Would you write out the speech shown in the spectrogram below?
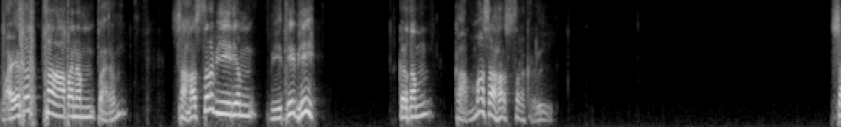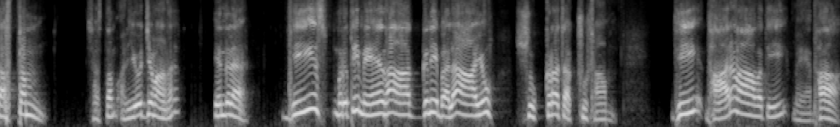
വയസസ്ഥാപനം പരം സഹസ്രവീര്യം വിധിഭി കൃതം കർമ്മസഹസ്രകൃൽ. ശസ്തം ശസ്തം അനുയോജ്യമാണ്. എന്തിന്? ധീ സ്മൃതി മേധാഗ്നിബലായു ശുക്രചക്ഷുഷാം ധീ ധാരണാവതി മേധ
